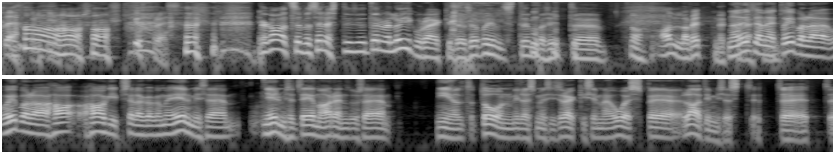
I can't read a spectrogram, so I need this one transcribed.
telefoni juures. me kavatseme sellest nüüd ju terve lõigu rääkida, sa põhimõtteliselt tõmbasid noh, alla vett no ütleme, et võib-olla, võib-olla ha haagib sellega ka meie eelmise, eelmise teemaarenduse nii-öelda toon, milles me siis rääkisime USB laadimisest, et, et,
